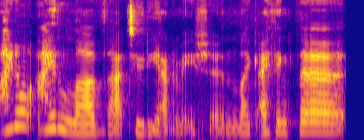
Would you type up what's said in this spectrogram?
I don't I love that 2D animation. Like I think the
